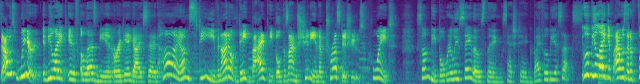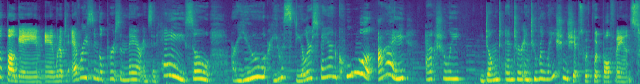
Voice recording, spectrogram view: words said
That was weird. It'd be like if a lesbian or a gay guy said, Hi, I'm Steve, and I don't date bi people because I'm shitty and have trust issues. Wait, some people really say those things. Hashtag biphobia sucks. It would be like if I was at a football game and went up to every single person there and said, Hey, so are you are you a Steelers fan? Cool. I actually don't enter into relationships with football fans.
